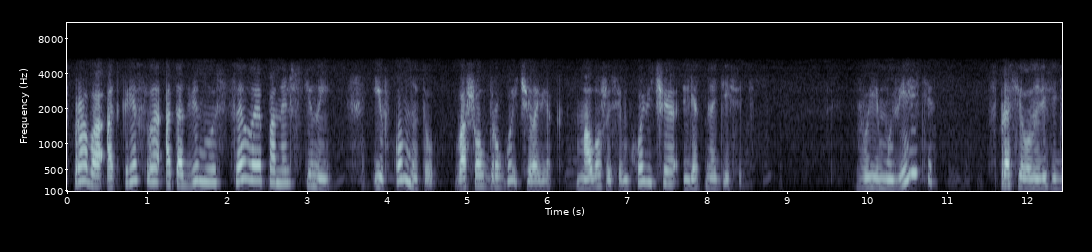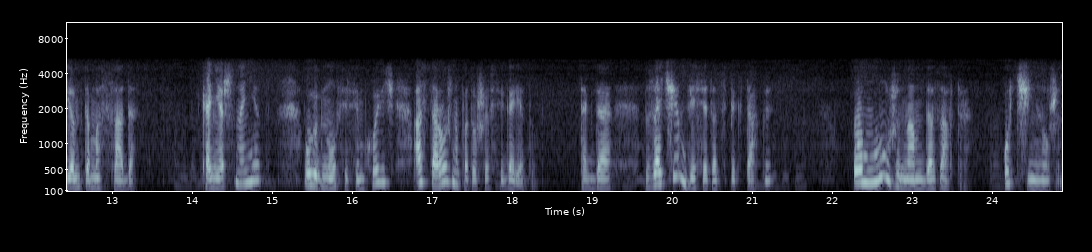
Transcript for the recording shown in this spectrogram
справа от кресла отодвинулась целая панель стены, и в комнату вошел другой человек, моложе Семховича лет на десять. «Вы ему верите?» — спросил он резидента Массада. «Конечно, нет», — улыбнулся Семхович, осторожно потушив сигарету. «Тогда зачем весь этот спектакль? Он нужен нам до завтра, очень нужен.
